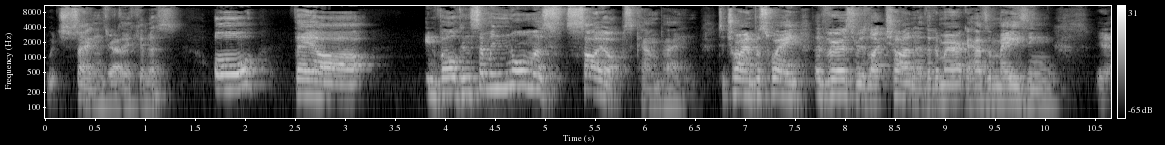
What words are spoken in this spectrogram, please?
which sounds yeah. ridiculous, or they are involved in some enormous psyops campaign to try and persuade adversaries like China that America has amazing you know,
